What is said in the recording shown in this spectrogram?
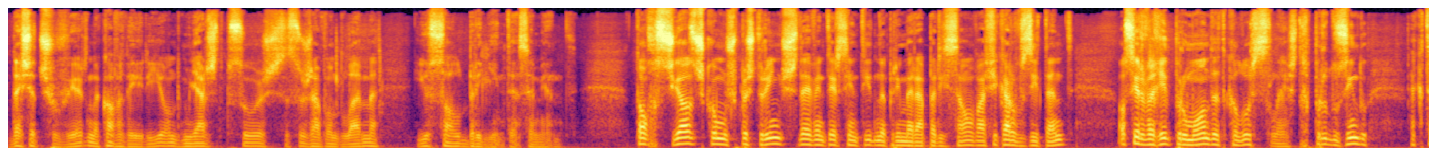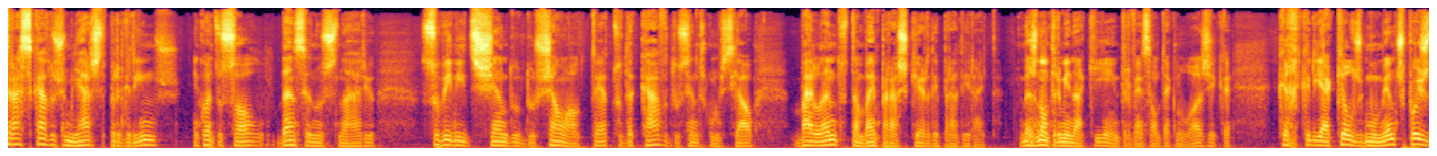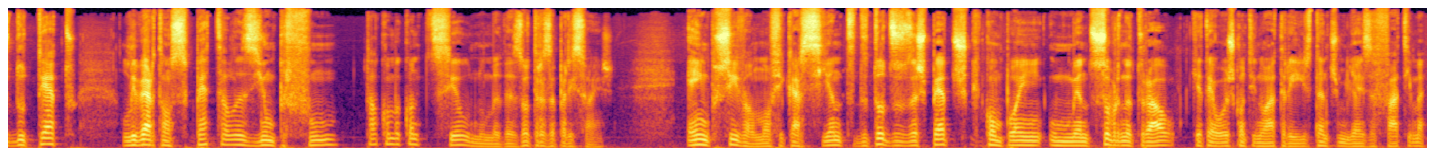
Deixa de chover na Cova da Iria, onde milhares de pessoas se sujavam de lama e o sol brilha intensamente. Tão receosos como os pastorinhos se devem ter sentido na primeira aparição, vai ficar o visitante ao ser varrido por uma onda de calor celeste, reproduzindo a que terá secado os milhares de peregrinos, enquanto o sol dança no cenário, subindo e descendo do chão ao teto da cave do centro comercial, bailando também para a esquerda e para a direita. Mas não termina aqui a intervenção tecnológica que recria aqueles momentos, pois do teto libertam-se pétalas e um perfume tal como aconteceu numa das outras aparições. É impossível não ficar ciente de todos os aspectos que compõem o um momento sobrenatural que até hoje continua a atrair tantos milhões a Fátima,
